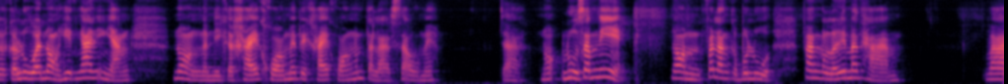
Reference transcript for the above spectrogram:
แล้วก็รู้ว่าน้องเฮ็ดงานอีหยังน้องอันนี้ก็ขายของไม่ไปขายของน้ำตลาดเช้าแหมจ้ะเนาะรู้ซ้ำนี่นอนฝรั่งกับบ่รู้ฟังก็เลยมาถาม ว่า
